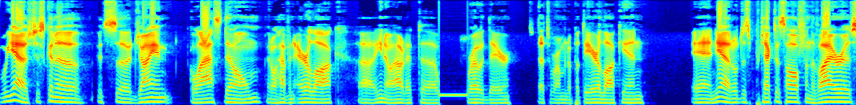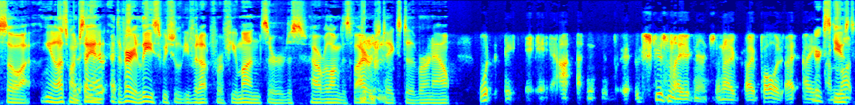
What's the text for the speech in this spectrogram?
Well, yeah, it's just gonna. It's a giant glass dome. It'll have an airlock. Uh, you know, out at the road there. That's where I'm gonna put the airlock in. And yeah, it'll just protect us all from the virus. So I, you know, that's what I'm saying. at the very least, we should leave it up for a few months or just however long this virus takes to burn out. What? I, I, I- excuse my ignorance, and I, I apologize. I, I, excused. not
